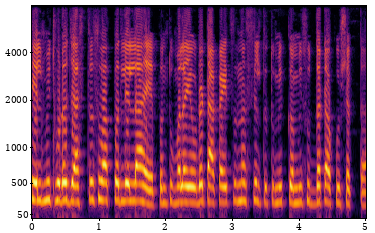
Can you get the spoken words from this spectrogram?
तेल मी थोडं जास्तच वापरलेलं आहे पण तुम्हाला एवढं टाकायचं नसेल तर तुम्ही कमी सुद्धा टाकू शकता.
